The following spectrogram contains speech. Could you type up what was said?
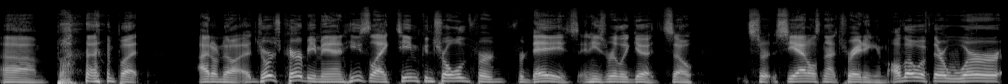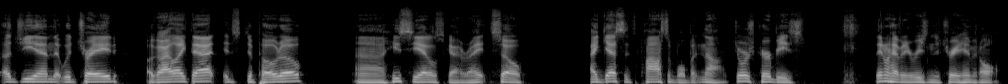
Um, but, but I don't know. Uh, George Kirby, man, he's like team controlled for for days, and he's really good. So, Seattle's not trading him. Although if there were a GM that would trade a guy like that, it's Dipoto. Uh, he's Seattle's guy, right? So I guess it's possible, but no, George Kirby's. They don't have any reason to trade him at all.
